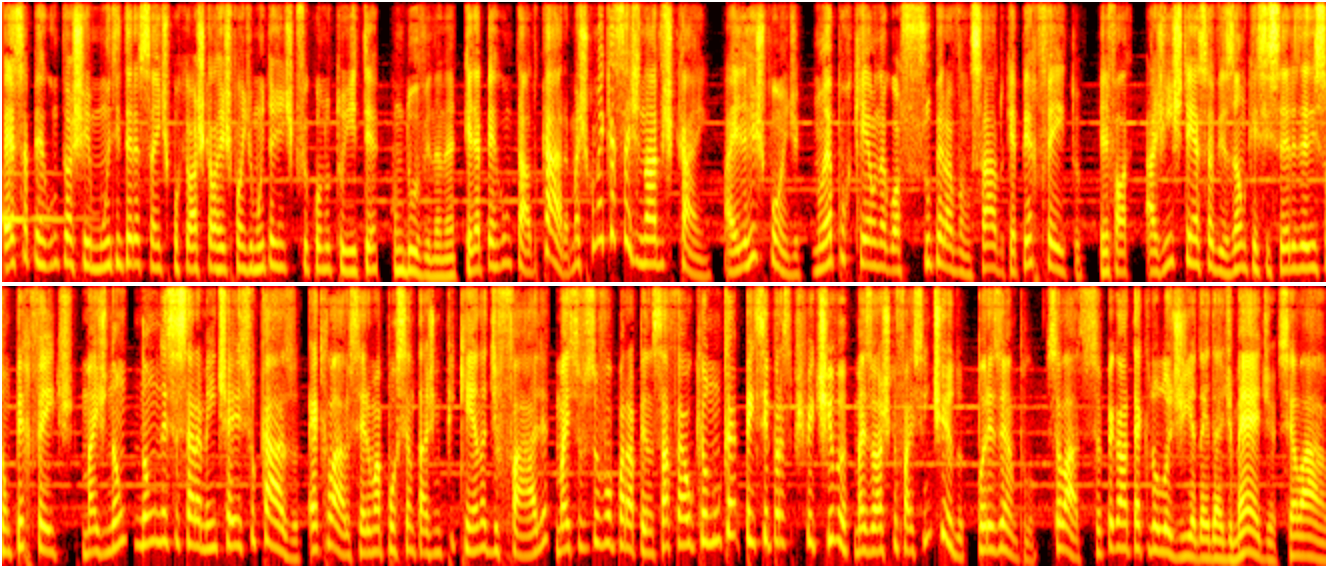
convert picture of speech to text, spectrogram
Essa pergunta eu achei muito interessante, porque eu acho que ela responde muita gente que ficou no Twitter com dúvida, né? Que ele é perguntado, cara, mas como é que essas naves caem? Aí ele responde: não é porque é um negócio super avançado que é perfeito. Ele fala: a gente tem essa visão que esses seres eles são perfeitos, mas não, não necessariamente é esse o caso. É claro, seria uma porcentagem pequena de falha, mas se você for parar a pensar, foi algo que eu nunca pensei por essa perspectiva, mas eu acho que faz sentido. Por exemplo, sei lá, se você pegar uma tecnologia da Idade Média, sei lá,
